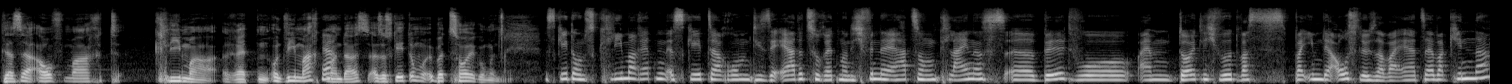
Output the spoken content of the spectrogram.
das er aufmacht, Klima retten. Und wie macht ja. man das? Also es geht um Überzeugungen. Es geht ums Klimaretten, es geht darum, diese Erde zu retten. Und ich finde, er hat so ein kleines äh, Bild, wo einem deutlich wird, was bei ihm der Auslöser war. Er hat selber Kinder.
